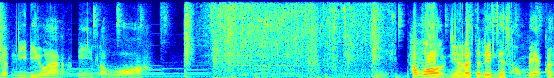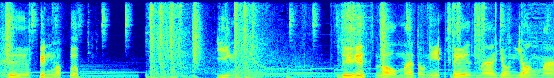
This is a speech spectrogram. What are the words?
แบบนี้ดีกว่า นี่เราวอลนี่ถ้าวอลแบบนี้เราจะเล่นได้สองแบบก็คือขึ้นมาปุ๊บ ยิง หรือเรามาตรงนี้เดินมาย่องย่องมา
